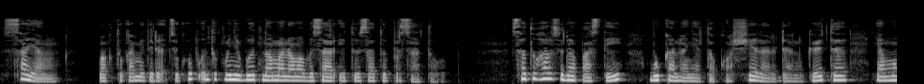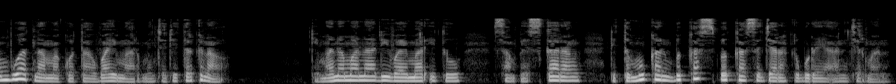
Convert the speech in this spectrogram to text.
Sayang, waktu kami tidak cukup untuk menyebut nama-nama besar itu satu persatu. Satu hal sudah pasti, bukan hanya tokoh Schiller dan Goethe yang membuat nama kota Weimar menjadi terkenal. Di mana-mana di Weimar itu, sampai sekarang ditemukan bekas-bekas sejarah kebudayaan Jerman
